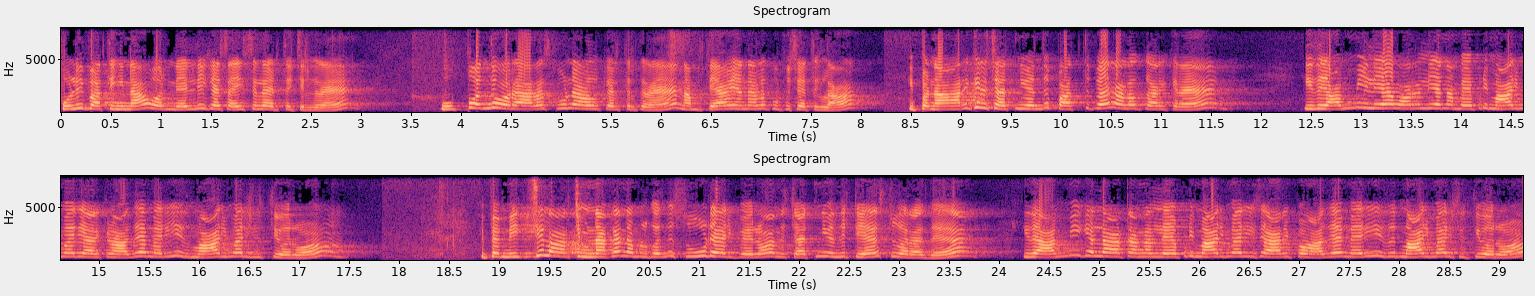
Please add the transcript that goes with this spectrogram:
புளி பார்த்திங்கன்னா ஒரு நெல்லிக்காய் சைஸில் எடுத்து வச்சுருக்குறேன். உப்பு வந்து ஒரு அரை ஸ்பூன் அளவுக்கு எடுத்துருக்குறேன். நம்ம தேவையான அளவுக்கு உப்பு சேர்த்துக்கலாம். இப்போ நான் அரைக்கிற சட்னி வந்து பத்து பேர் அளவுக்கு அரைக்கிறேன். இது அம்மிலேயே உரலையே நம்ம எப்படி மாறி மாறி அரைக்கிறோம்? அதே மாதிரி இது மாறி மாறி சுற்றி வரும் இப்போ மிக்சியில் அரைச்சோம்னாக்கா நம்மளுக்கு வந்து சூடு போயிடும் அந்த சட்னி வந்து டேஸ்ட்டு வராது. இது அம்மிகள் ஆட்டங்கள்ல எப்படி மாறி மாறி அரைப்போம் அதே மாதிரி இது மாறி மாறி சுற்றி வரும்.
